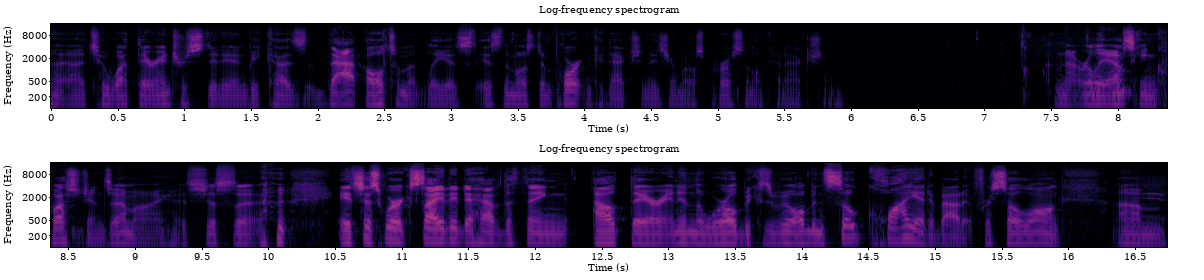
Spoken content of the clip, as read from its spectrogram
uh, to what they're interested in because that ultimately is is the most important connection is your most personal connection. I'm not really mm-hmm. asking questions am i? It's just uh, it's just we're excited to have the thing out there and in the world because we've all been so quiet about it for so long. Um,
